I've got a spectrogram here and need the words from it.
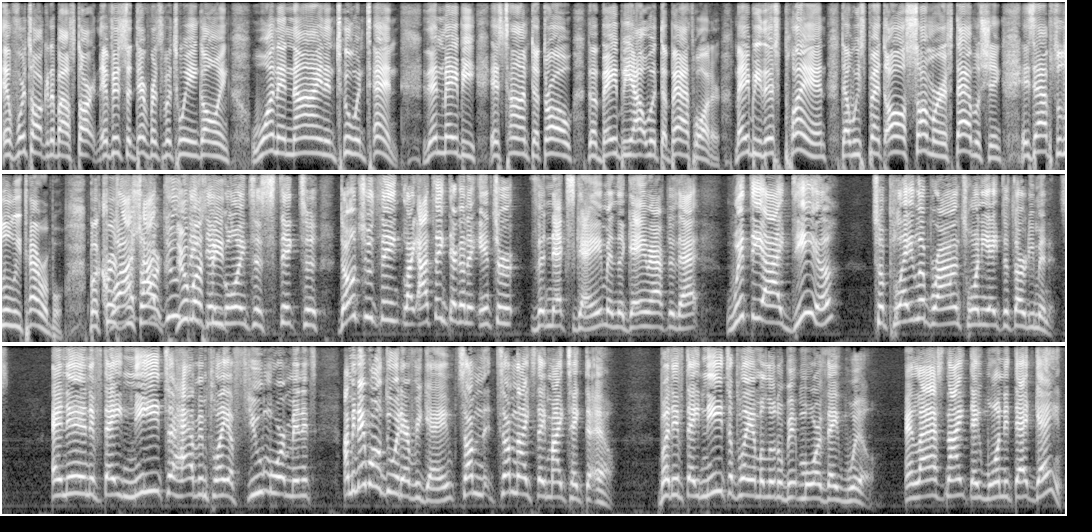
if we're talking about starting, if it's the difference between going one and nine and two and ten, then maybe it's time to throw the baby out with the bathwater. Maybe this plan that we spent all summer establishing is absolutely terrible. But Chris Well, I, Broussard, I do you think must they're be going to stick to. Don't you think? Like, I think they're going to enter the next game and the game after that with the idea to play LeBron 28 to 30 minutes. And then if they need to have him play a few more minutes, I mean, they won't do it every game. Some some nights they might take the L. But if they need to play him a little bit more, they will. And last night they wanted that game.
